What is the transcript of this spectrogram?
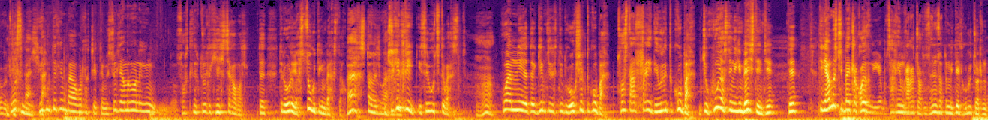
зүйлсэн байна л да. Мэдээллийн байгууллага ч гэдэг юм. Эсвэл ямар нэгэн суртал нэвтрүүлэг хийх гэж байгаа бол тэр өөрөө ёс зүй гэдэг юм байх хэрэгтэй. Байх хэрэгтэй байлгүй байх. Чирхийллийг эсэргүүцдэг байх хэрэгтэй. Хүн амны одоо гимт хэрэгтнүүдийг өөгшөлдөггүй байх. Цус дарлагыг дэврэгдэггүй байх. Чи хүн ёсны нэг юм байж тэн тий. Тэ? Тэр ямар ч байдлаар гоё сах юм гаргаж болно, сонин содон мэдээлэл хүргэж болно.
